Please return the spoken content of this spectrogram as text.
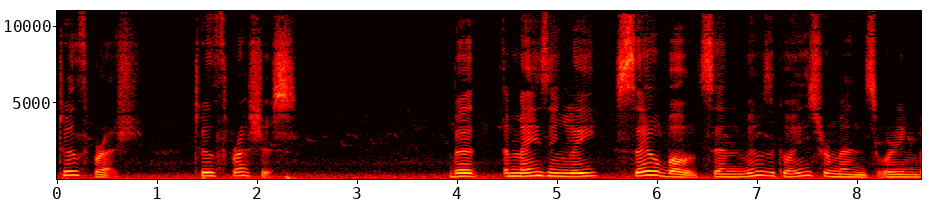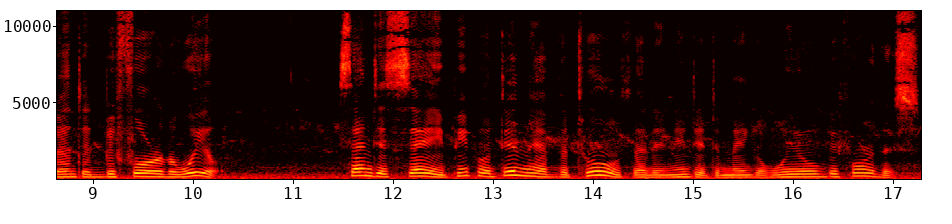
toothbrush, toothbrushes. But amazingly, sailboats and musical instruments were invented before the wheel. Scientists say people didn't have the tools that they needed to make a wheel before this.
